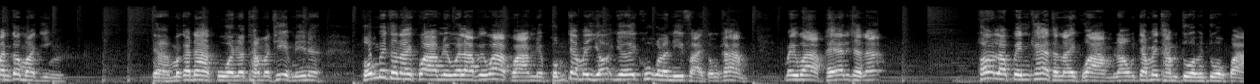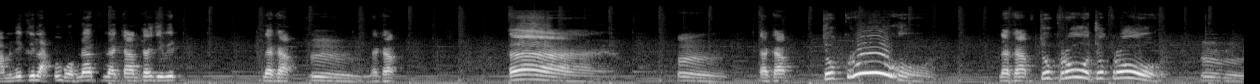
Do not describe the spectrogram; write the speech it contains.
มันก็มายิงเนี่ยมันก็น่ากลัวนะทำอาชีพนี้เนี่ยผมไม่ทนายความเนี่ยเวลาไปว่าความเนี่ย ผมจะไม่เยาะเย้ยคู่กรณีฝ่ายตรงข้าม ไม่ว่าแพ้หรือชนะ เพราะเราเป็นแค่ทนายความเราจะไม่ทำตัวเป็นตัวความอันนี้คือหลักของผมนะในการใช้ชีวิตนะครับ อืมนะครับเอ่าอืมนะครับ จุกรูนะครับ จุกรูจุกรูอืม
